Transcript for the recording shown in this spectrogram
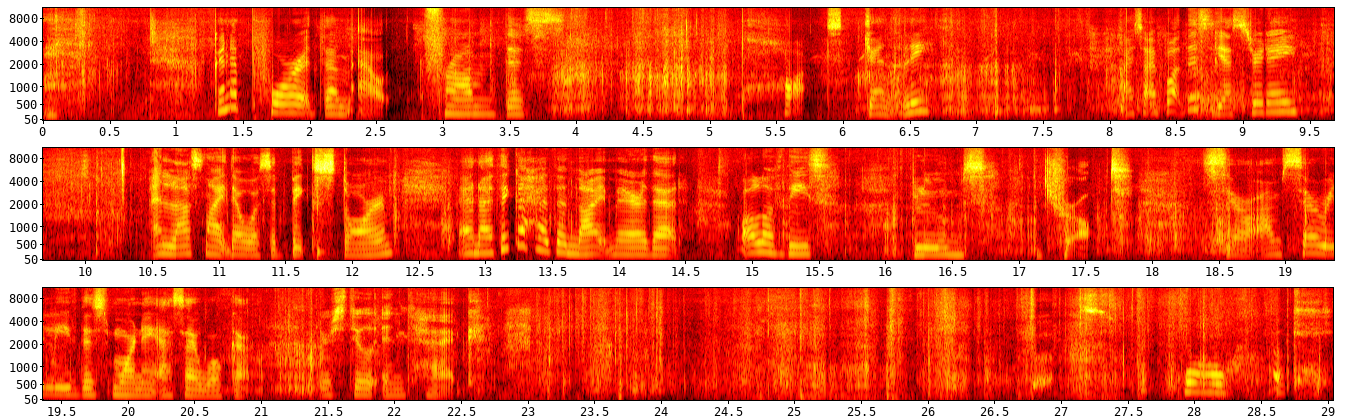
I'm gonna pour them out from this pot gently. So I bought this yesterday and last night there was a big storm and I think I had the nightmare that all of these blooms dropped. So I'm so relieved this morning as I woke up. They're still intact. Whoa, okay.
